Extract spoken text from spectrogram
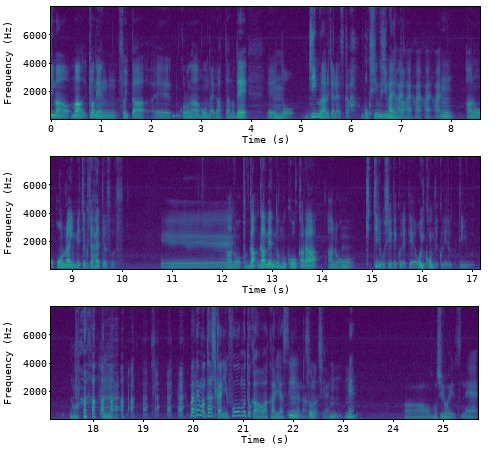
今まあ去年そういった、えーコロナ問題があったのでえっ、と、ジムあるじゃないですか。ボクシングジムとか、オンラインめちゃくちゃ流行ってるそうです、へえあのが画面の向こうからあの、うん。きっちり教えてくれて追い込んでくれるっていう、まあでも確かにフォームとかは分かりやすいかな、そうなんですよ。確かに。うんねああ面白いですね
